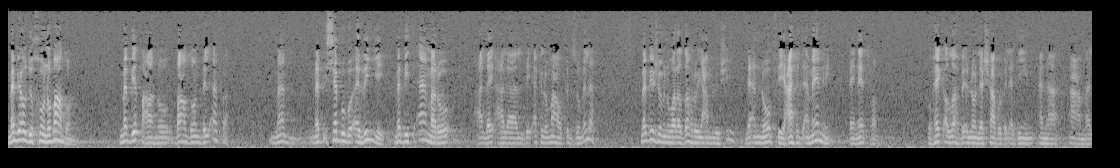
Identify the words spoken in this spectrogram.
ما بيعودوا يخونوا بعضهم ما بيطعنوا بعضهم بالقفا ما ما بيسببوا أذية ما بيتآمروا على اللي أكلوا معه خبز وملح. ما بيجوا من وراء ظهره يعملوا شيء لأنه في عهد أماني بيناتهم. وهيك الله بيقول لهم لشعبه بالقديم أنا أعمل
